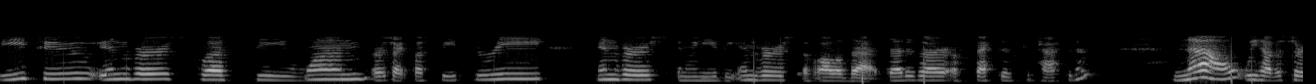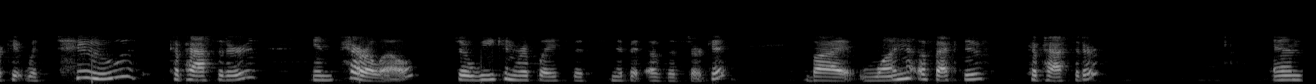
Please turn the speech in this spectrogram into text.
C2 inverse plus C1, or sorry, plus C3 inverse, and we need the inverse of all of that. That is our effective capacitance. Now we have a circuit with two capacitors in parallel, so we can replace this snippet of the circuit by one effective capacitor and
